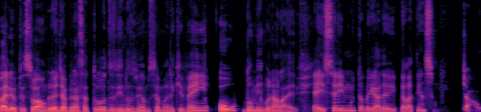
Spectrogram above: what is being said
Valeu, pessoal. Um grande abraço a todos e nos vemos semana que vem ou domingo na live. É isso aí. Muito obrigado aí pela atenção. Tchau.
